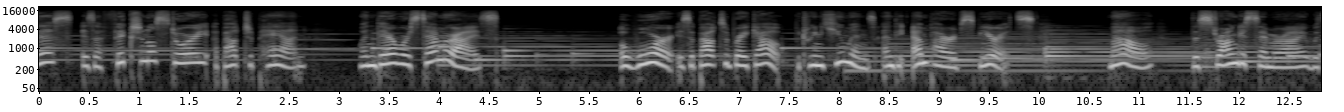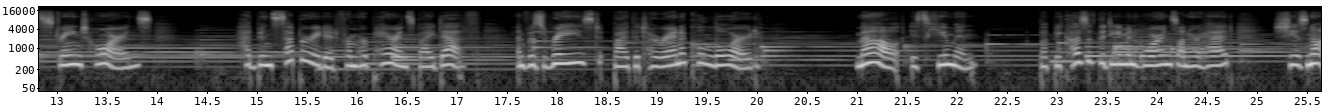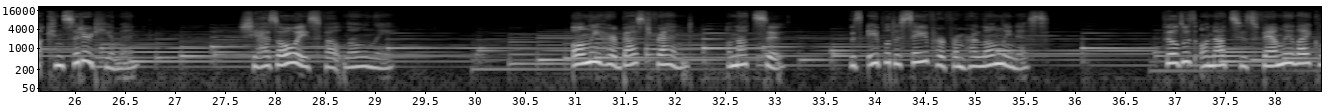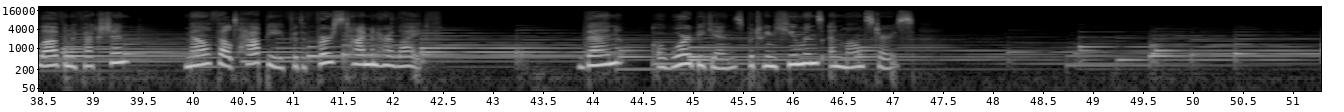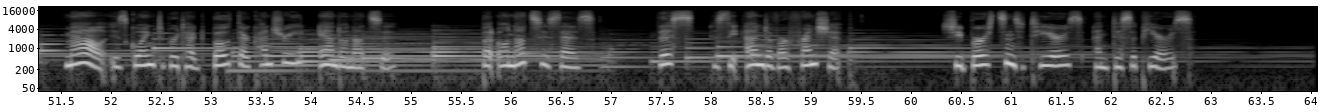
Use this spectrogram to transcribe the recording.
This is a fictional story about Japan when there were samurais. A war is about to break out between humans and the Empire of Spirits. Mao, the strongest samurai with strange horns, had been separated from her parents by death and was raised by the tyrannical lord. Mao is human but because of the demon horns on her head, she is not considered human. She has always felt lonely. Only her best friend, Onatsu, was able to save her from her loneliness. Filled with Onatsu's family like love and affection, Mao felt happy for the first time in her life. Then, a war begins between humans and monsters. Mao is going to protect both their country and Onatsu. But Onatsu says, This is the end of our friendship. She bursts into tears and disappears.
